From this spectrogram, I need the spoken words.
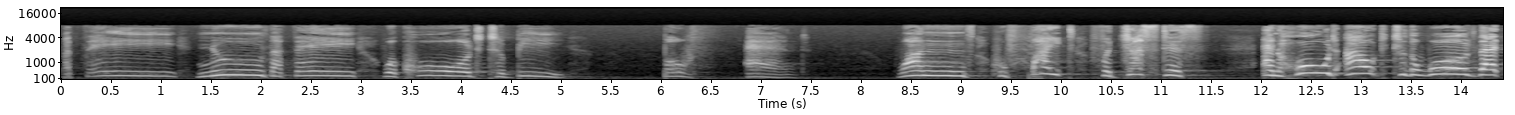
But they knew that they were called to be both and. Ones who fight for justice and hold out to the world that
